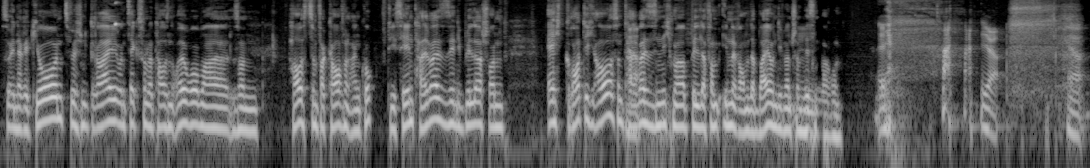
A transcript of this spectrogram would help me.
so in der Region zwischen 300.000 und 600.000 Euro mal so ein Haus zum Verkaufen anguckt, die sehen teilweise sehen die Bilder schon echt grottig aus und Ja. teilweise sind nicht mal Bilder vom Innenraum dabei und die werden schon wissen, warum. Ja. Ja. Ja,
